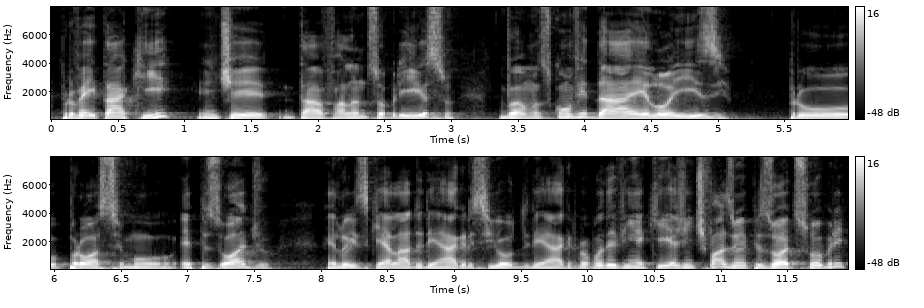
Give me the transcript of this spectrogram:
Aproveitar aqui, a gente estava falando sobre isso, vamos convidar a Heloíse para o próximo episódio. Heloíse, que é lá do Deagre, CEO do Deagre, para poder vir aqui e a gente fazer um episódio sobre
